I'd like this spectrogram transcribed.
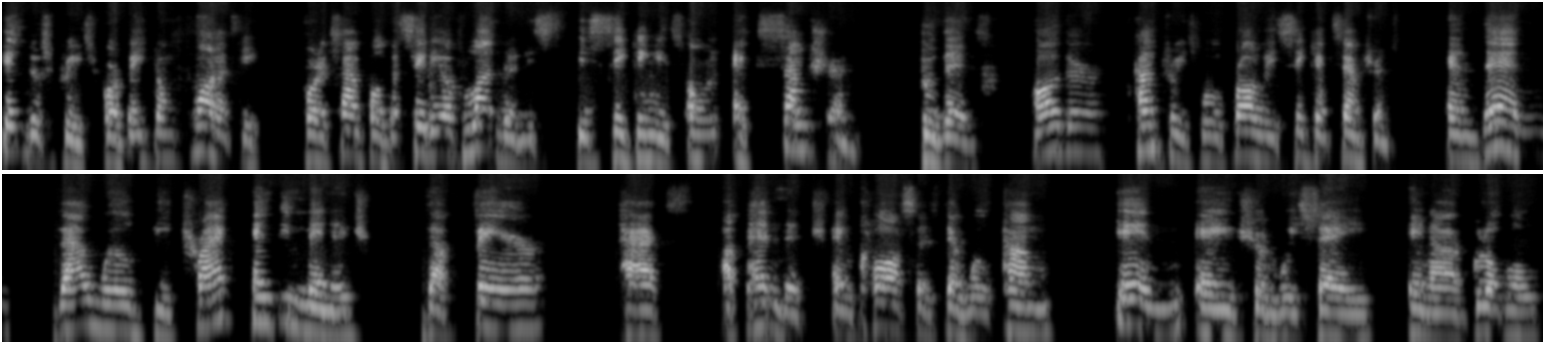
industries or based on quantity. For example, the city of London is, is seeking its own exemption to this. Other countries will probably seek exemptions. And then that will detract and diminish the fair tax appendage and clauses that will come in a, should we say, in a global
